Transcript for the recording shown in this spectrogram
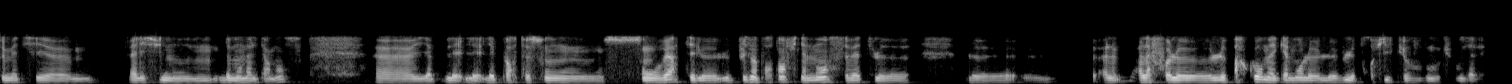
ce métier euh, à l'issue de mon, de mon alternance. Y a, les, les, portes sont, sont ouvertes et le, le, plus important finalement, ça va être le, le à la fois le, le, parcours, mais également le, le, profil que vous, que vous avez.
